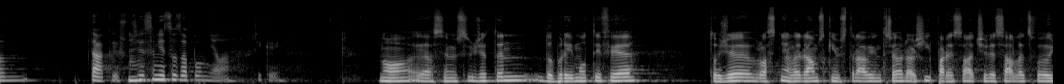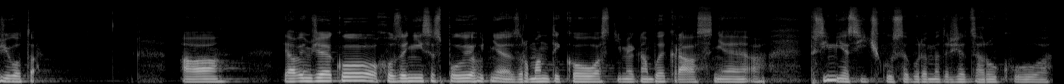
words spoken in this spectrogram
Um, tak, ještě hmm. jsem něco zapomněla. Říkej. No, já si myslím, že ten dobrý motiv je to, že vlastně hledám, s kým strávím třeba dalších 50-60 let svého života. A já vím, že jako chození se spojuje hodně s romantikou a s tím, jak nám bude krásně a při měsíčku se budeme držet za ruku a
